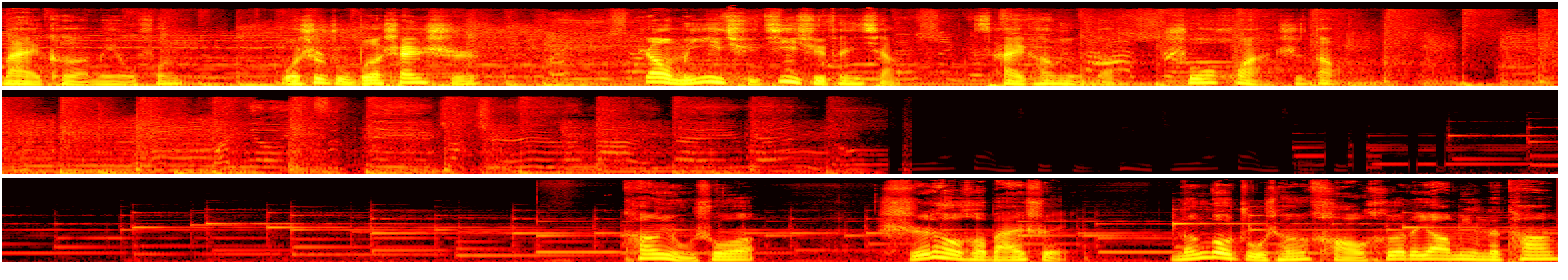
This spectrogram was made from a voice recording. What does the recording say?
麦克没有风，我是主播山石，让我们一起继续分享蔡康永的说话之道。康永说：“石头和白水能够煮成好喝的要命的汤，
